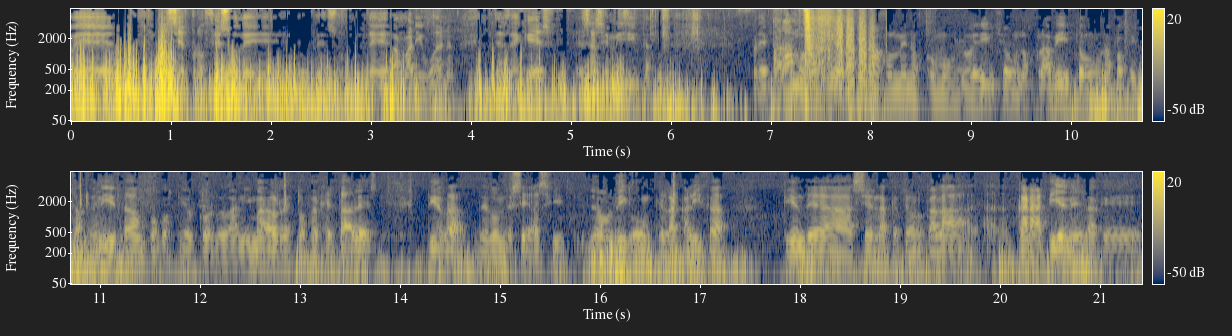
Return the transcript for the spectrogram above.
ver ese proceso de, la marihuana, desde que es esa semillita. Preparamos la tierra más o menos como os lo he dicho, unos clavitos, una poquita ceniza, un poco estiércol del animal, restos vegetales, tierra de donde sea, si ya os digo, aunque la caliza tiende a ser la que peor cara tiene, la que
